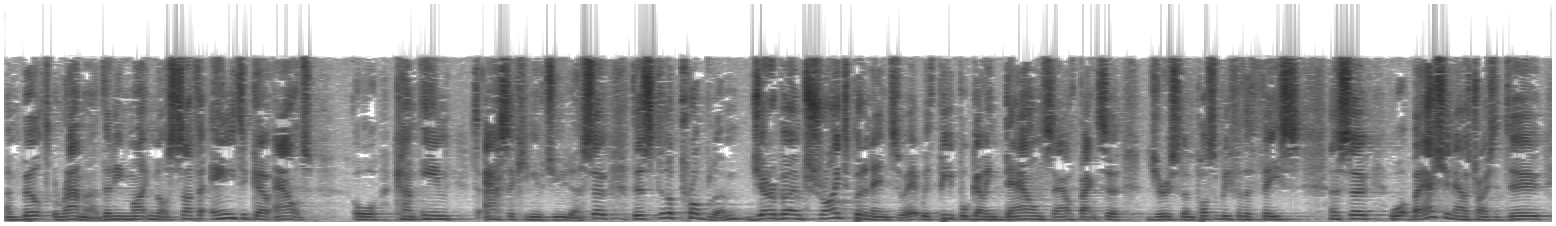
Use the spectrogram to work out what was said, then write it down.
and built Ramah, that he might not suffer any to go out or come in to Asa, king of Judah. So there's still a problem. Jeroboam tried to put an end to it with people going down south back to Jerusalem, possibly for the feast. And so what Baasha now is trying to do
